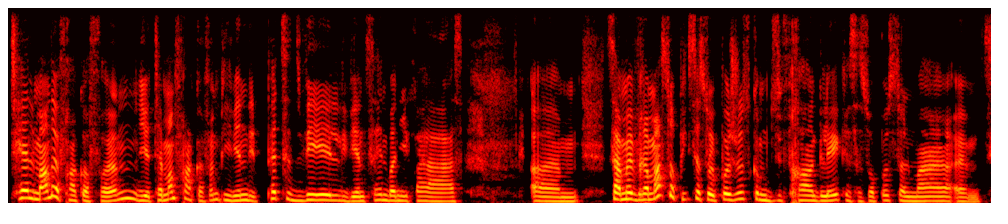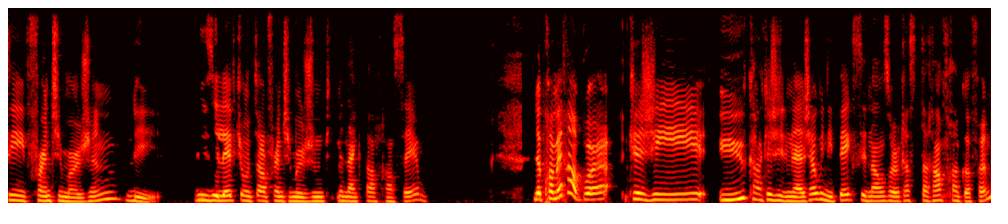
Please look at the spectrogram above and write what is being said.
tellement de francophones, il y a tellement de francophones, puis ils viennent des petites villes, ils viennent de Saint-Boniface, euh, ça m'a vraiment surpris que ce soit pas juste comme du franglais, que ce soit pas seulement, euh, tu sais, French Immersion, les, élèves qui ont été en French Immersion maintenant qui parlent français. Le premier emploi que j'ai eu quand j'ai déménagé à Winnipeg, c'est dans un restaurant francophone.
